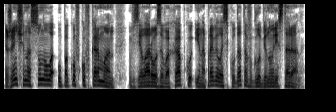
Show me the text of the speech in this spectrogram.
Женщина сунула упаковку в карман, взяла розы в и направилась куда-то в глубину ресторана.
